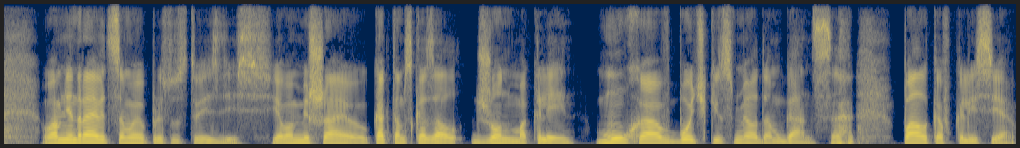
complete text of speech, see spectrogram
Вам не нравится мое присутствие здесь. Я вам мешаю. Как там сказал Джон Маклейн? Муха в бочке с медом, Ганс. Палка в колесе.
